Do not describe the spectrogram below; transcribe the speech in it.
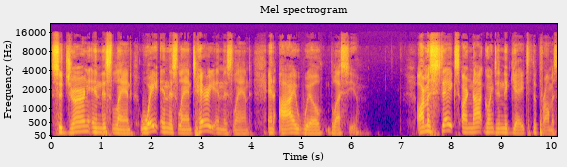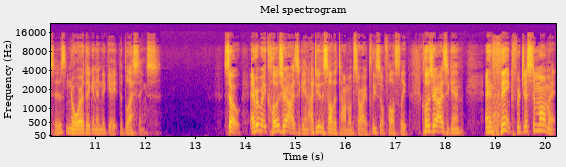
Sojourn in this land, wait in this land, tarry in this land, and I will bless you. Our mistakes are not going to negate the promises, nor are they going to negate the blessings. So, everybody, close your eyes again. I do this all the time. I'm sorry. Please don't fall asleep. Close your eyes again and think for just a moment.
